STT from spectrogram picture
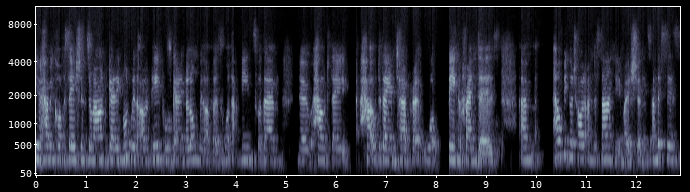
you know having conversations around getting on with other people getting along with others and what that means for them you know how do they how do they interpret what being a friend is um, helping your child understand the emotions. And this is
